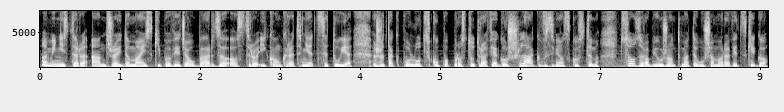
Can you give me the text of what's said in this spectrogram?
A minister Andrzej Domański powiedział bardzo ostro i konkretnie, cytuję, że tak po ludzku po prostu trafia go szlak w związku z tym, co zrobił rząd Mateusza Morawieckiego,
